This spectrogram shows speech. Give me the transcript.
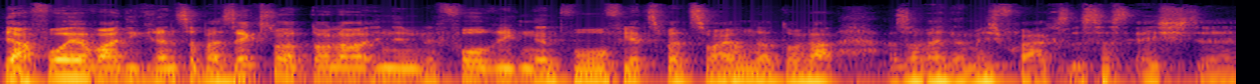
ja, vorher war die Grenze bei 600 Dollar in dem vorigen Entwurf, jetzt bei 200 Dollar. Also wenn du mich fragst, ist das echt, äh,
